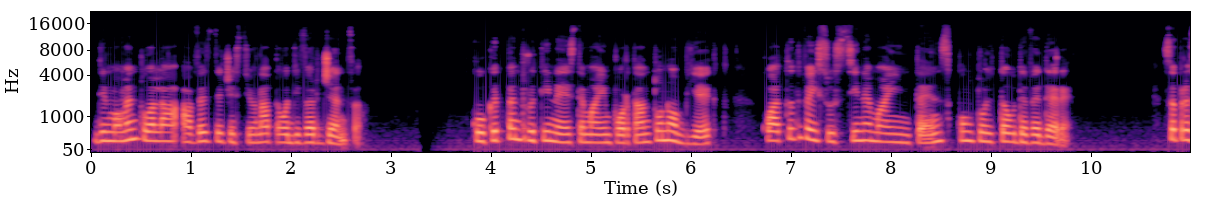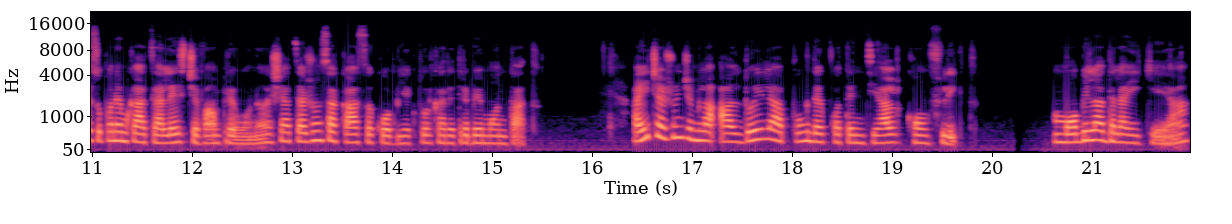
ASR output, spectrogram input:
din momentul ăla aveți de gestionat o divergență. Cu cât pentru tine este mai important un obiect, cu atât vei susține mai intens punctul tău de vedere. Să presupunem că ați ales ceva împreună și ați ajuns acasă cu obiectul care trebuie montat. Aici ajungem la al doilea punct de potențial conflict. Mobila de la IKEA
